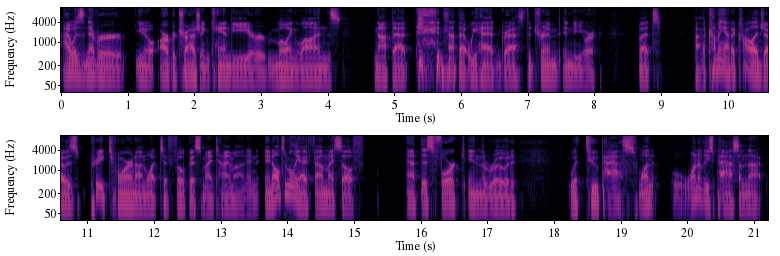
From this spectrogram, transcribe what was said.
I was never, you know, arbitraging candy or mowing lawns. Not that, not that we had grass to trim in New York, but uh, coming out of college, I was pretty torn on what to focus my time on, and and ultimately, I found myself at this fork in the road with two paths. One one of these paths, I'm not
